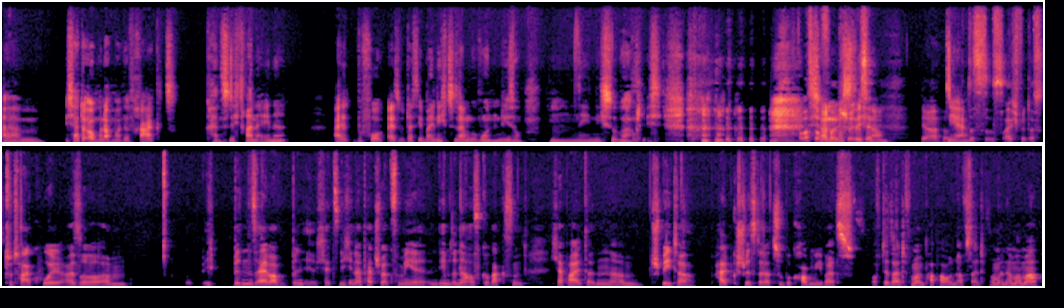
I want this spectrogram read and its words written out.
Ja. Ähm, ich hatte irgendwann auch mal gefragt, kannst du dich dran erinnern? bevor, also dass ihr mal nicht zusammen gewohnt und die so, hm, nee, nicht so wirklich. Aber es ist doch Schon lustig, schön. Ne? Ja, Ja. das ist, ich finde das total cool. Also ähm, ich bin selber, bin ich jetzt nicht in einer Patchwork-Familie in dem Sinne aufgewachsen. Ich habe halt dann ähm, später Halbgeschwister dazu bekommen, jeweils auf der Seite von meinem Papa und auf der Seite von meiner Mama.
